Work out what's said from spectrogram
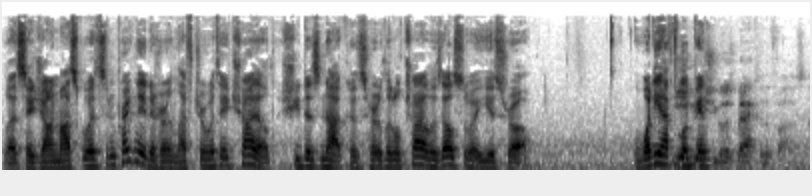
Let's say John Moskowitz impregnated her and left her with a child. She does not, because her little child is also a Yisrael. What do you have to Even look in? she goes back to the father's house.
